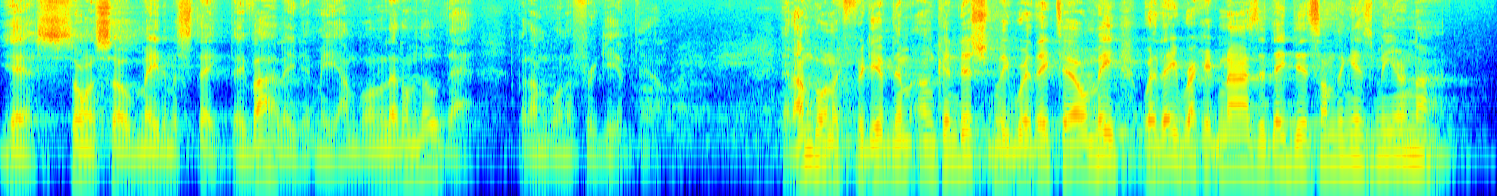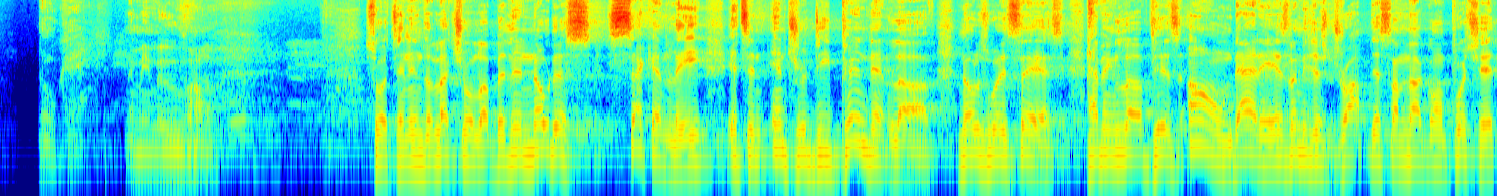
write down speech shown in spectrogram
yes, so and so made a mistake, they violated me, I'm going to let them know that, but I'm going to forgive them. And I'm going to forgive them unconditionally where they tell me, where they recognize that they did something against me or not. Okay, let me move on. So it's an intellectual love. But then notice, secondly, it's an interdependent love. Notice what it says having loved his own. That is, let me just drop this, I'm not going to push it.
